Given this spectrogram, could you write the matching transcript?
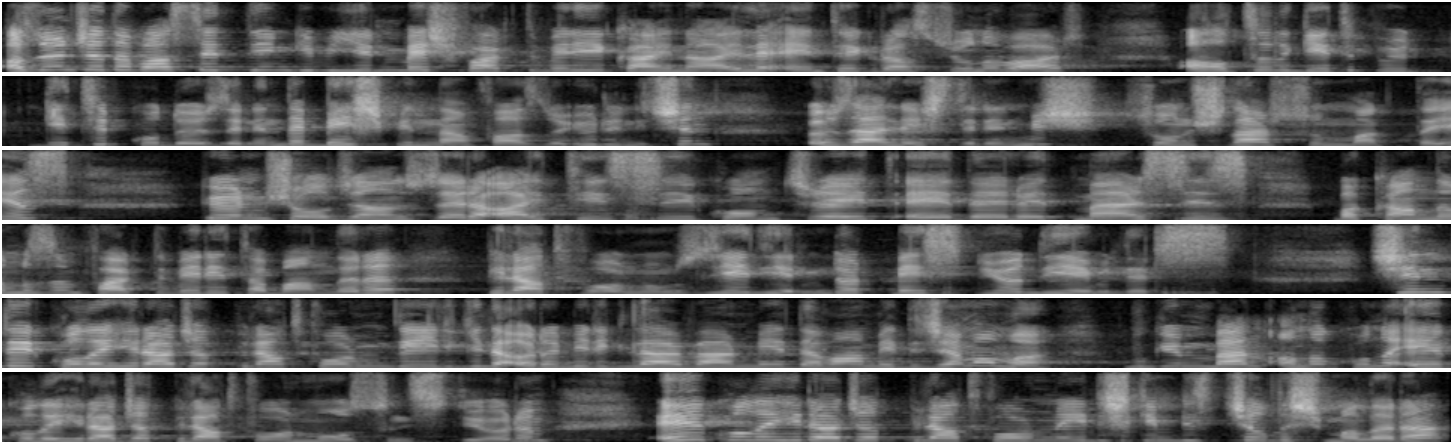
Az önce de bahsettiğim gibi 25 farklı veri kaynağı ile entegrasyonu var. Altılı getip, getip kodu özelinde 5000'den fazla ürün için özelleştirilmiş sonuçlar sunmaktayız. Görmüş olacağınız üzere ITC, Comtrade, E-Devlet, Mersiz, bakanlığımızın farklı veri tabanları platformumuzu 7-24 besliyor diyebiliriz. Şimdi kolay ihracat platformu ile ilgili ara bilgiler vermeye devam edeceğim ama bugün ben ana konu e-kolay ihracat platformu olsun istiyorum. E-kolay ihracat platformuna ilişkin biz çalışmalara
